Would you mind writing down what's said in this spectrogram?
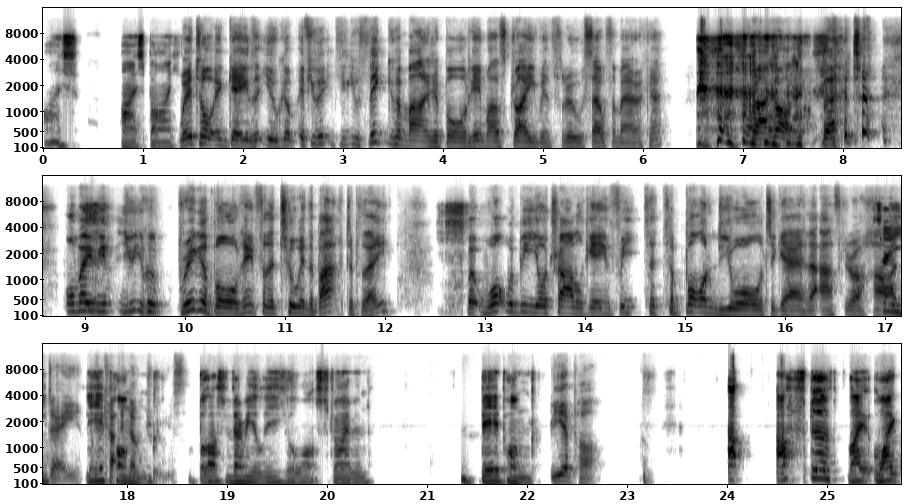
ice, I Spy. We're talking games that you could, if you if you think you can manage a board game whilst driving through South America, crack on. But or maybe you, you could bring a board game for the two in the back to play. But what would be your travel game for you, to, to bond you all together after a hard Say day beer of cutting down pong. but that's very illegal. What's driving? Beer pong. Beer pong. After like like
